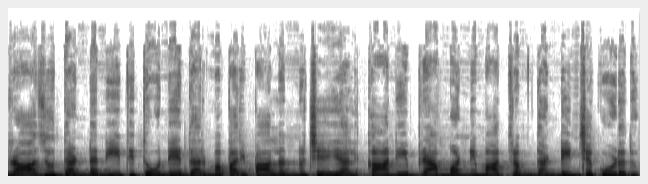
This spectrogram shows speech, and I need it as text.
రాజు దండనీతితోనే ధర్మ పరిపాలనను చేయాలి. కానీ బ్రాహ్మణ్ణి మాత్రం దండించకూడదు.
